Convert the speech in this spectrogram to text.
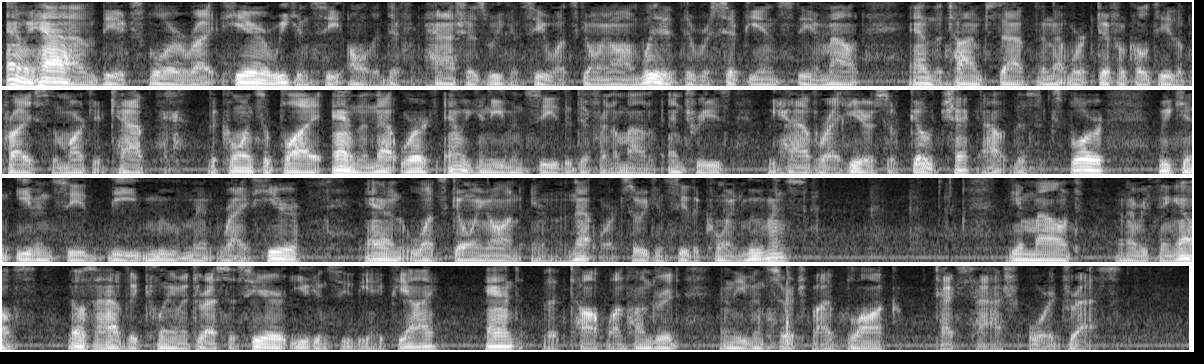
And we have the Explorer right here. We can see all the different hashes. We can see what's going on with the recipients, the amount, and the time step, the network difficulty, the price, the market cap, the coin supply, and the network. And we can even see the different amount of entries we have right here. So go check out this Explorer. We can even see the movement right here and what's going on in the network. So we can see the coin movements, the amount, and everything else. They also have the claim addresses here. You can see the API and the top 100 and even search by block, text hash, or address.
